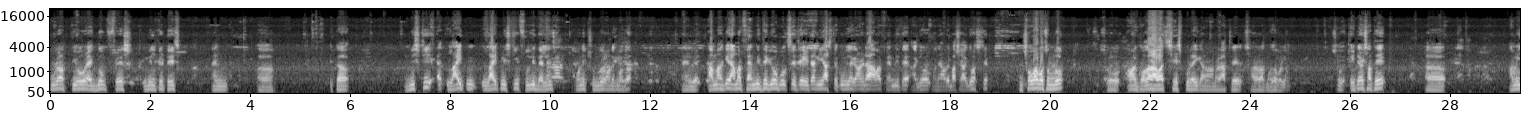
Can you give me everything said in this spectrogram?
পুরা পিওর একদম ফ্রেশ মিল্কের টেস্ট অ্যান্ড এটা মিষ্টি লাইট লাইট মিষ্টি ফুললি ব্যালেন্স অনেক সুন্দর, অনেক মজা। অ্যান্ড আমাকে আমার ফ্যামিলি থেকেও বলছে যে, এটা নিয়ে আসতে কুমিল্লা, কারণ এটা আমার ফ্যামিলিতে আগেও মানে আমাদের বাসায় আগেও আসছে। সবার পছন্দ। সো আমার গলার আওয়াজ শেষ পুরাই, কারণ আমরা রাত্রে সারা রাত মজা করলাম। সো এটার সাথে আমি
